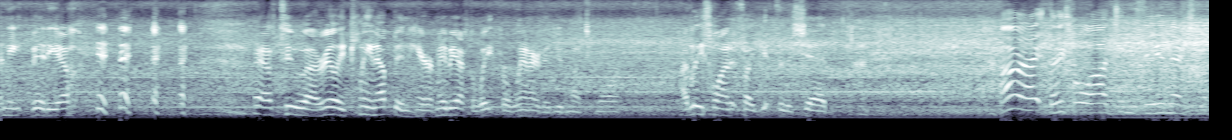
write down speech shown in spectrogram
a neat video. I have to uh, really clean up in here. Maybe I have to wait for winter to do much more. At least want it so I get to the shed. Alright, thanks for watching. See you next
